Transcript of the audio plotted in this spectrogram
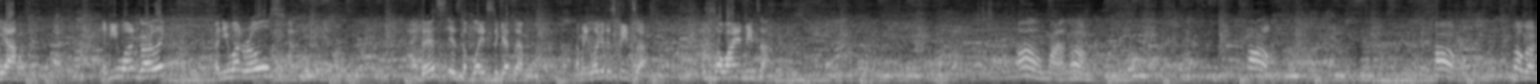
Yeah. If you want garlic and you want rolls, this is the place to get them. I mean, look at this pizza. This is Hawaiian pizza. Oh my god. Oh. Oh. So good.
